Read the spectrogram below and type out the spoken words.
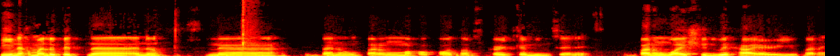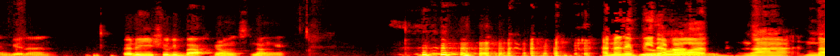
pinakamalupit na ano, na tanong, parang mako-caught off guard ka minsan eh. Parang why should we hire you? Parang ganun. Pero usually backgrounds lang eh. Ano na yung Yun. pinaka na, na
